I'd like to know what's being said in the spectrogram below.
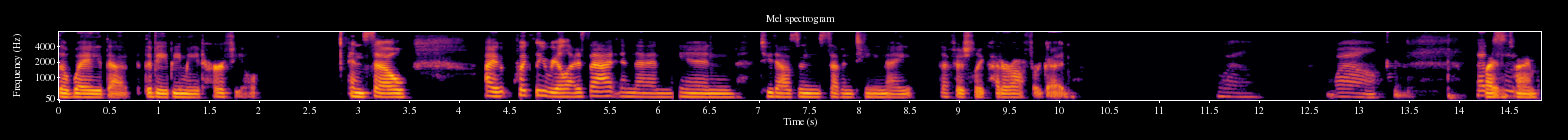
the way that the baby made her feel. And so I quickly realized that. And then in 2017, I officially cut her off for good. Wow. Wow. That's a time.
